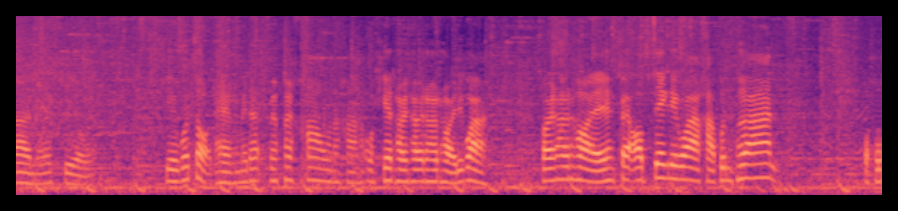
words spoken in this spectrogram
ได้ไหมเกลเกลก็เจาะแทงไม่ได้ไม่ค่อยเข้านะคะ โอเคถอยถอยถอยถอยดีกว่า ถอยถอยถอยไปออบเจกต์ดีกว่าค่ะเพื่อนๆโอ้โห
